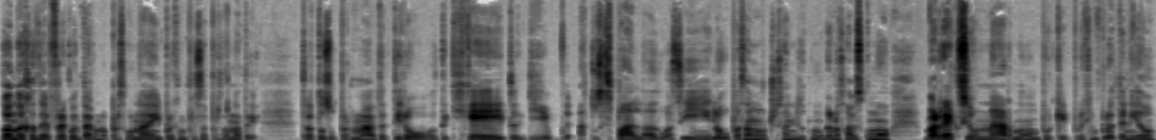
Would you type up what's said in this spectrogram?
cuando dejas de frecuentar a una persona y por ejemplo esa persona te trató súper mal, te tiró de hate a tus espaldas o así. Luego pasan muchos años como que no sabes cómo va a reaccionar, ¿no? Porque, por ejemplo, he tenido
